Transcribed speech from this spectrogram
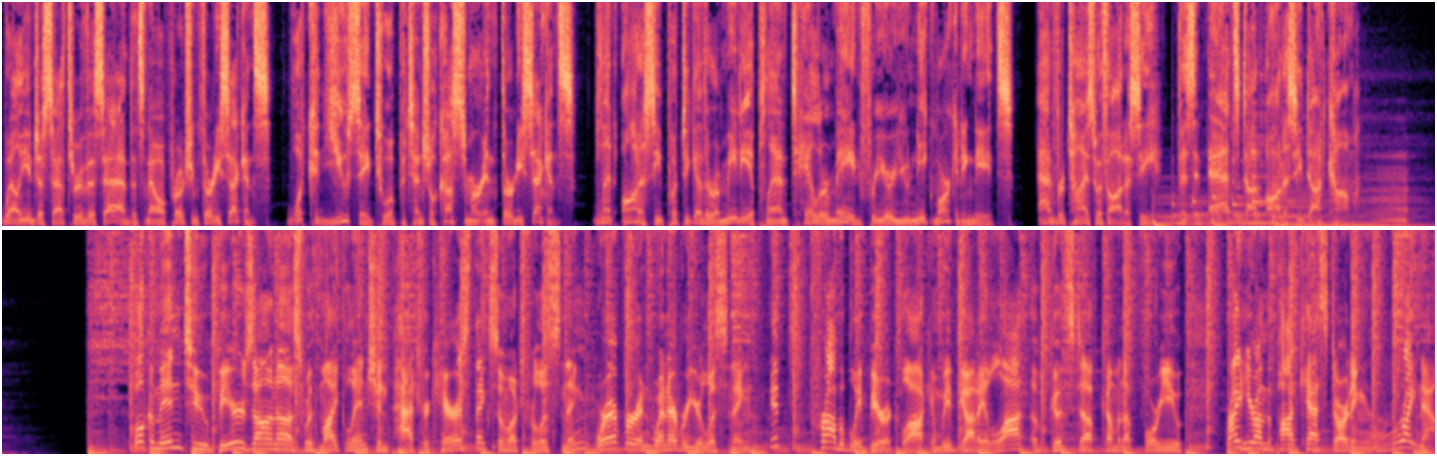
Well, you just sat through this ad that's now approaching 30 seconds. What could you say to a potential customer in 30 seconds? Let Audacy put together a media plan tailor made for your unique marketing needs. Advertise with Audacy. Visit ads.audacy.com. Welcome into Beers on Us with Mike Lynch and Patrick Harris. Thanks so much for listening. Wherever and whenever you're listening, it's probably beer o'clock, and we've got a lot of good stuff coming up for you right here on the podcast starting right now.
